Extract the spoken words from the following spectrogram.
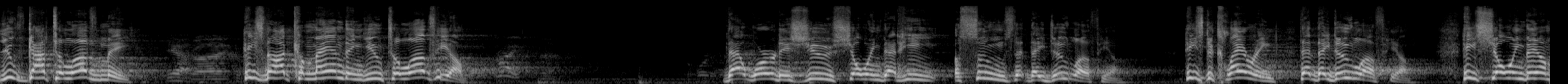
You've got to love me. He's not commanding you to love Him. That word is used showing that He assumes that they do love Him. He's declaring that they do love Him. He's showing them,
